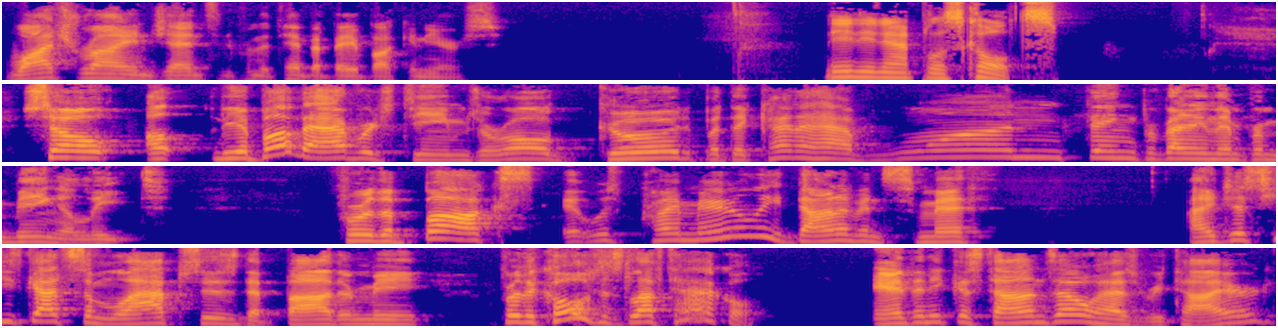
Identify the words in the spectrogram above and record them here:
watch Ryan Jensen from the Tampa Bay Buccaneers. The Indianapolis Colts. So uh, the above average teams are all good, but they kind of have one thing preventing them from being elite. For the Bucks, it was primarily Donovan Smith. I just he's got some lapses that bother me. For the Colts, it's left tackle. Anthony Castonzo has retired.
